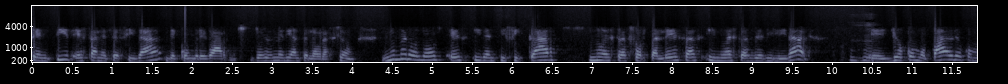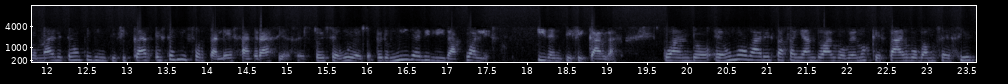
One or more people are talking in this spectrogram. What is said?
sentir esta necesidad de congregarnos. Entonces, mediante la oración. Número dos es identificar nuestras fortalezas y nuestras debilidades. Eh, yo como padre o como madre tengo que identificar, esta es mi fortaleza, gracias, estoy seguro de eso, pero mi debilidad, ¿cuál es? Identificarlas cuando en un hogar está fallando algo, vemos que está algo, vamos a decir,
